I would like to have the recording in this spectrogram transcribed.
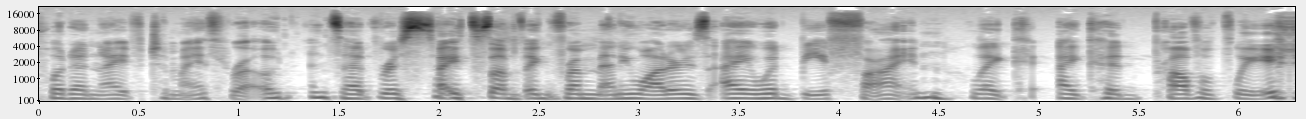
put a knife to my throat and said recite something from many waters, I would be fine. Like I could probably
